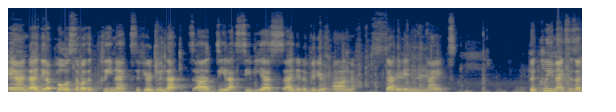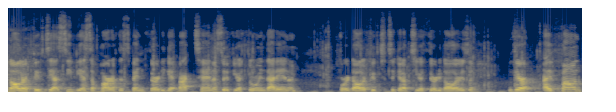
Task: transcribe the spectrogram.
and I did a post about the Kleenex. If you're doing that uh, deal at CVS, I did a video on Saturday night. The Kleenex is $1.50 at CVS, a part of the spend 30, get back 10. So if you're throwing that in for $1.50 to get up to your $30, there I found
